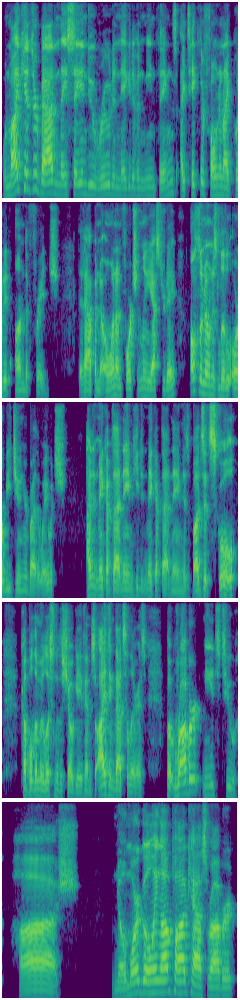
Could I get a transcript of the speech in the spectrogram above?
When my kids are bad and they say and do rude and negative and mean things, I take their phone and I put it on the fridge. That happened to Owen, unfortunately, yesterday, also known as Little Orby Jr., by the way, which I didn't make up that name. He didn't make up that name. His buds at school, a couple of them who listened to the show gave him. So I think that's hilarious. But Robert needs to hush. No more going on podcasts, Robert.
